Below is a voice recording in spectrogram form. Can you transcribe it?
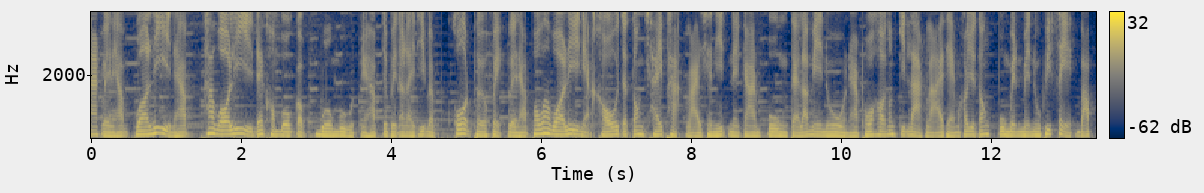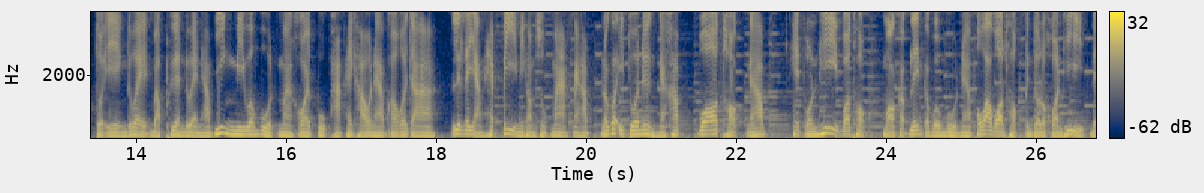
มากเลยนะครับวอลลี่นะครับถ้าวอลลี่ได้คอมโบกับบัวูดนะครับจะเป็นอะไรที่แบบโคตรเพอร์เฟกเลยนะครับเพราะว่าวอลลี่เนี่ยเขาจะต้องใช้ผักหลายชนิดในการปรุงแต่ละเมนูนะครับเพราะว่าเขาต้องกินหลากหลายแถมเขาจะต้องปรุงเป็นเมนูพิเศษบัฟตัวเองด้วยบัฟเพื่อนด้วยนะครับยิ่งมีวัมบูดมาคอยปลูกผักให้เขานะครับเขาก็จะเล่นได้อย่างแฮปปี้มีความสุขมากนะครับแล้วก็อีกตัวหนึ่งนะครับวอลท็อกนะครับ เหตุผลที่วอลท็อกเหมาะกับเล่นกับเวิร์มบูดนะครับเพราะว่าวอลท็อกเป็นตัวละครที่แด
